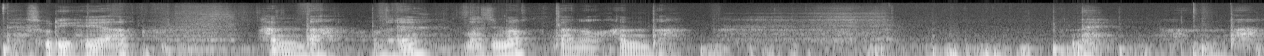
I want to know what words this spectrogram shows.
네, 수리해야 한다. 오늘의 마지막 단어 한다. 네, 한다.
